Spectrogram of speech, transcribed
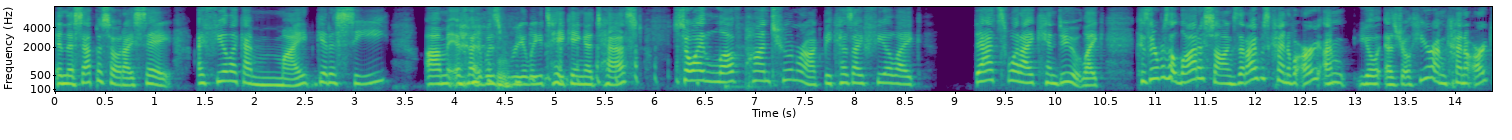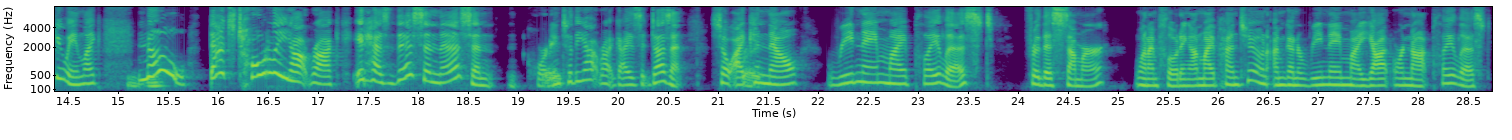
in this episode, I say, I feel like I might get a C, um, if I was really taking a test. So I love Pontoon Rock because I feel like that's what I can do. Like, cause there was a lot of songs that I was kind of, ar- I'm, you'll, as you'll hear, I'm kind of arguing like, no, that's totally yacht rock. It has this and this. And according Right. to the yacht rock guys, it doesn't. So I can now rename my playlist for this summer when I'm floating on my pontoon. I'm going to rename my yacht or not playlist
